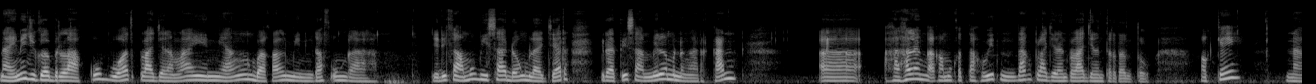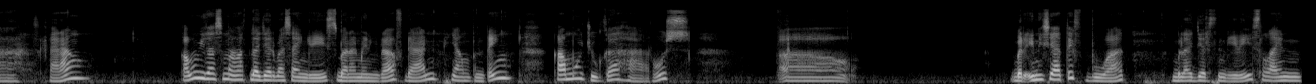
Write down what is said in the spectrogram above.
Nah, ini juga berlaku buat pelajaran lain yang bakal Mingraf unggah. Jadi kamu bisa dong belajar gratis sambil mendengarkan eh, hal-hal yang gak kamu ketahui tentang pelajaran-pelajaran tertentu. Oke? Okay? Nah, sekarang kamu bisa semangat belajar bahasa Inggris bareng Mingraf dan yang penting kamu juga harus uh, berinisiatif buat belajar sendiri selain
